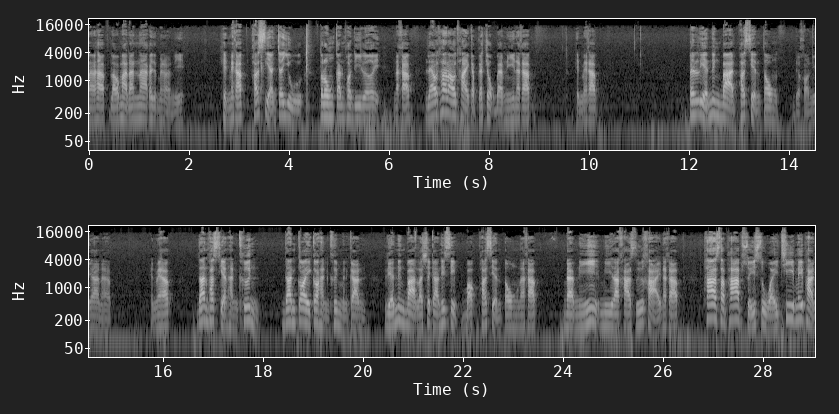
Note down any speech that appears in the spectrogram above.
นะครับ เราก็มาด้านหน้าก็จะเป็นแบบนี้ เห็นไหมครับพระเสียรจะอยู่ตรงกันพอดีเลยนะครับ แล้วถ้าเราถ่ายกับกระจกแบบนี้นะครับ เห็นไหมครับ เป็นเหรียญหนึ่งบาทพระเสียรตรง เดี๋ยวขออนุญาตนะครับ เห็นไหมครับ ด้านพระเสียรหันขึ้น ด้านก้อยก็หันขึ้นเหมือนกัน เหรียญหนึ่งบาทรัชกาลที่ 10บล็อกพระเสียรตรงนะครับ แบบนี้มีราคาซื้อขายนะครับ ถ้าสภาพสวยๆ ที่ไม่ผ่าน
